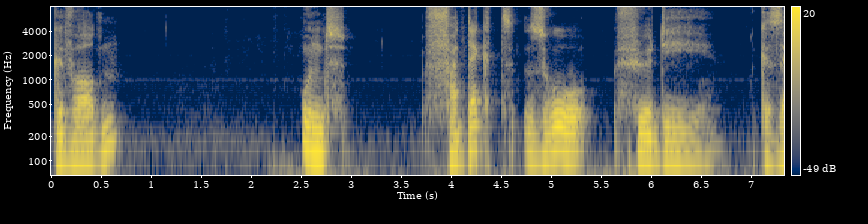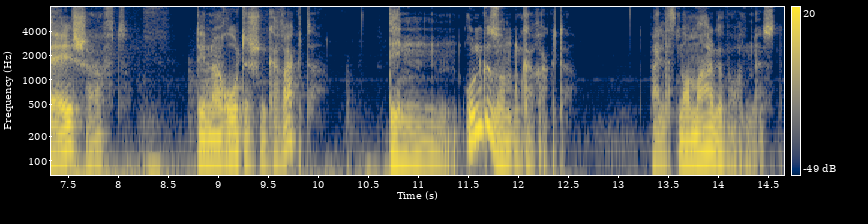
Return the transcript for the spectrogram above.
geworden und verdeckt so für die Gesellschaft den neurotischen Charakter, den ungesunden Charakter, weil es normal geworden ist.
